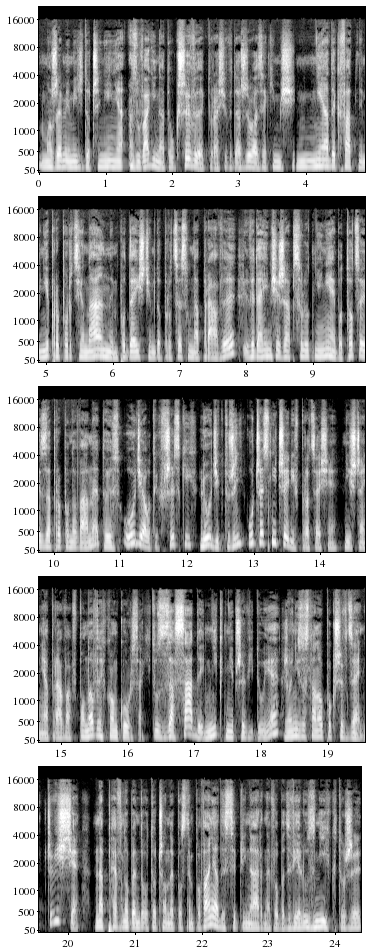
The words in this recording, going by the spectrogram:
możemy mieć do czynienia z uwagi na tą krzywdę, która się wydarzyła z jakimś nieadekwatnym, nieproporcjonalnym podejściem do procesu naprawy, wydaje mi się, że absolutnie nie, bo to, co jest zaproponowane, to jest udział tych wszystkich ludzi, którzy uczestniczyli w procesie niszczenia prawa w ponownych konkursach. I tu z zasady nikt nie przewiduje, że oni zostaną pokrzywdzeni. Oczywiście na pewno będą toczone postępowania dyscyplinarne wobec wielu z nich, którzy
